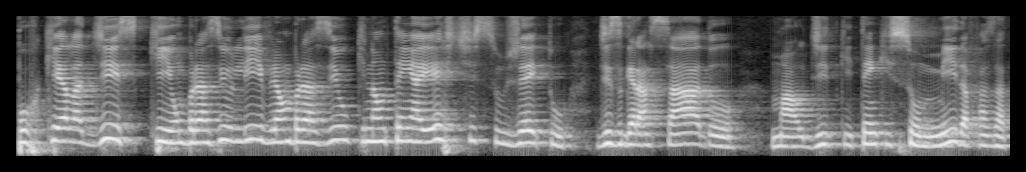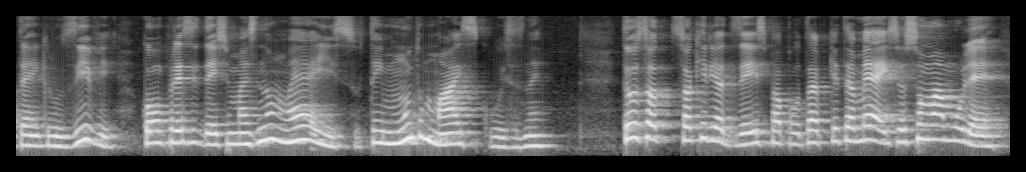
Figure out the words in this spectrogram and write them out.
Porque ela diz que um Brasil livre é um Brasil que não tenha este sujeito desgraçado, maldito, que tem que sumir da face da terra, inclusive, como presidente, mas não é isso. Tem muito mais coisas, né? Então, eu só, só queria dizer isso para apontar, porque também é isso. Eu sou uma mulher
